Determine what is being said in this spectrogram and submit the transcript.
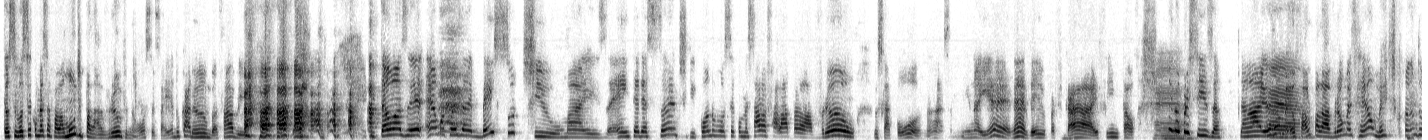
Então, se você começa a falar um monte de palavrão, nossa, isso aí é do caramba, sabe? então, às vezes, é uma coisa bem sutil, mas é interessante que quando você começava a falar palavrão, os caras, pô, essa menina aí é, né, veio para ficar, enfim e tal. É. E não precisa, ah, eu, é. eu, falo palavrão, mas realmente quando.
